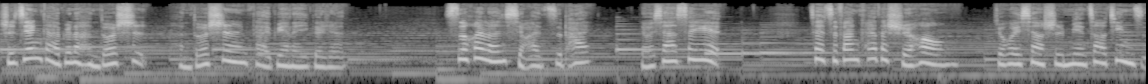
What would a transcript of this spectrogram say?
时间改变了很多事。很多事改变了一个人。苏慧伦喜欢自拍，留下岁月。再次翻开的时候，就会像是面照镜子。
